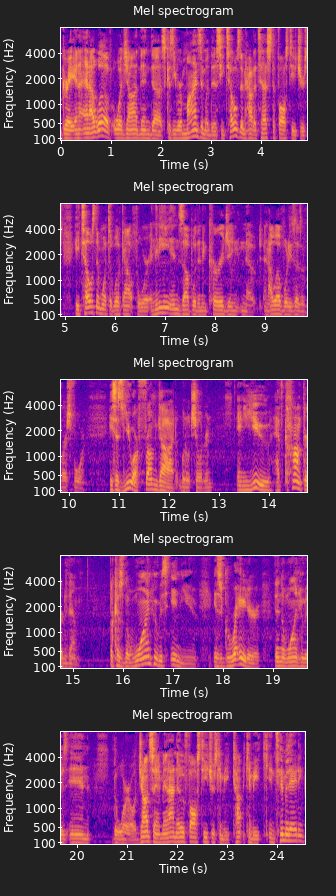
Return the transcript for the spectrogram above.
great. And, and I love what John then does because he reminds them of this. He tells them how to test the false teachers, he tells them what to look out for, and then he ends up with an encouraging note. And I love what he says in verse 4. He says, You are from God, little children, and you have conquered them because the one who is in you is greater than the one who is in the world. John saying, "Man, I know false teachers can be can be intimidating.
